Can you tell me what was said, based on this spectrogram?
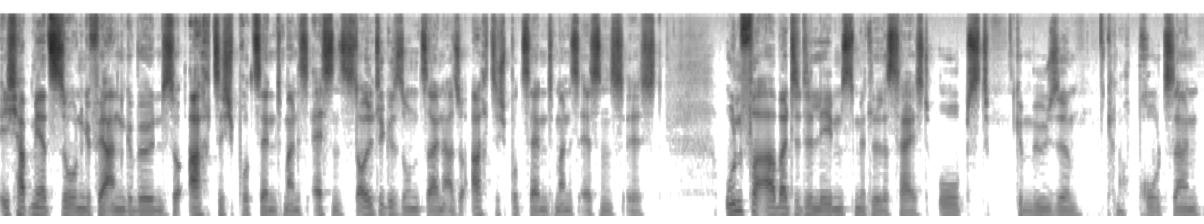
ich habe mir jetzt so ungefähr angewöhnt, so 80% meines Essens sollte gesund sein. Also 80% meines Essens ist unverarbeitete Lebensmittel, das heißt Obst, Gemüse, kann auch Brot sein.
